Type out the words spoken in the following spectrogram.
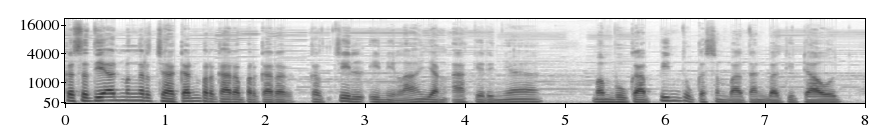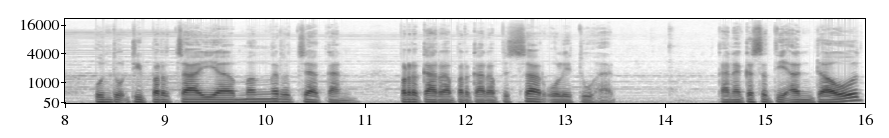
Kesetiaan mengerjakan perkara-perkara kecil inilah yang akhirnya membuka pintu kesempatan bagi Daud untuk dipercaya mengerjakan perkara-perkara besar oleh Tuhan. Karena kesetiaan Daud,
